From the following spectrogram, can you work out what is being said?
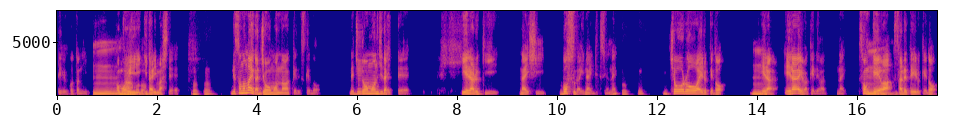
ていうことにうん。思ない至りまして。で、その前が縄文なわけですけど、で、縄文時代って、ヒエラルキーないし、ボスがいないんですよね。うんうん。長老はいるけど、うん偉偉いわけではない。尊敬はされているけど、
